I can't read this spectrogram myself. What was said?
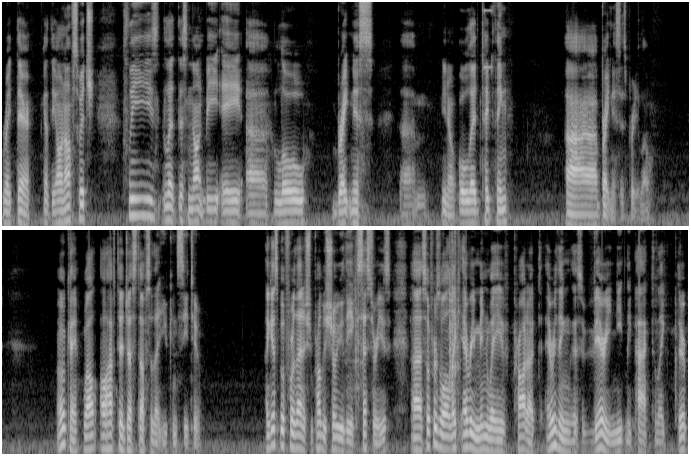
right there. Got the on off switch. Please let this not be a uh, low brightness, um, you know, OLED type thing. Uh, brightness is pretty low. Okay, well, I'll have to adjust stuff so that you can see too. I guess before that, I should probably show you the accessories. Uh, so first of all, like every Miniware product, everything is very neatly packed. Like their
